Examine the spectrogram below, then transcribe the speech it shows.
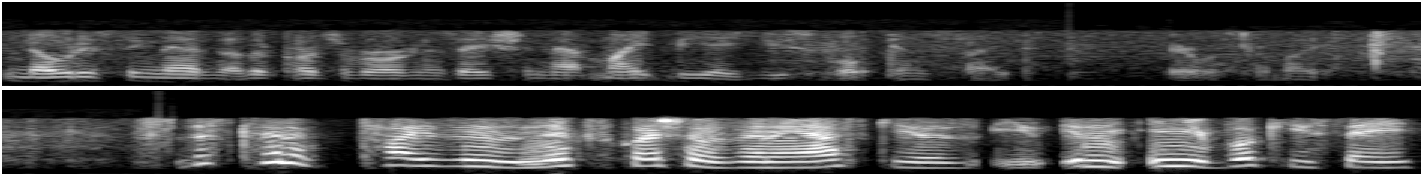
noticing that in other parts of our organization, that might be a useful insight to with somebody. This kind of ties into the next question I was going to ask you. Is you, in in your book you say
